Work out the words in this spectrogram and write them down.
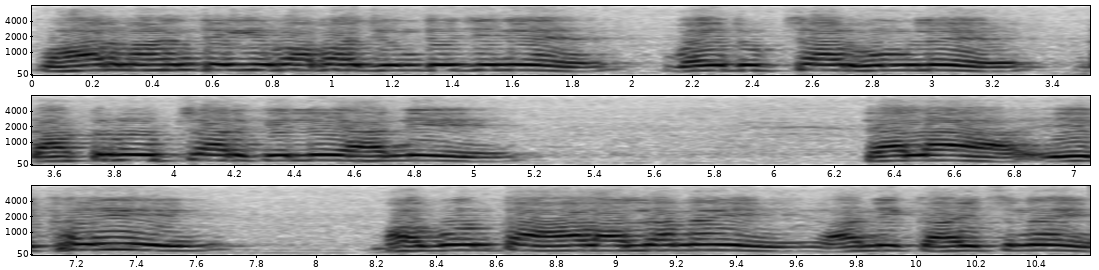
भार मानते की बाबा जुमदेवजीने वैद उपचार घुमले डॉक्टर उपचार केले आणि त्याला एकही भगवंत आळ आला नाही आणि काहीच नाही.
